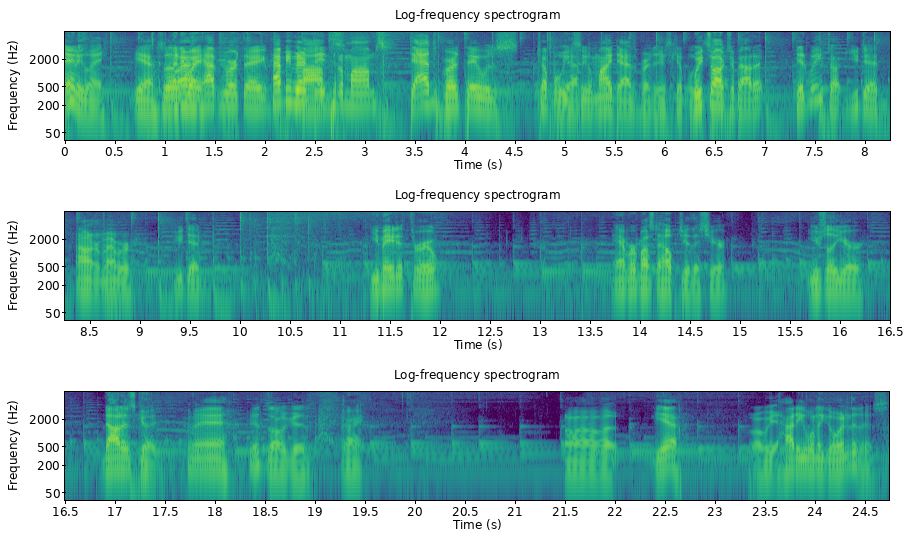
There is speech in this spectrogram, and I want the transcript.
Anyway, yeah. So anyway, uh, happy birthday. happy birthday moms. to the moms. Dad's birthday was a couple weeks Yeah. ago. My dad's birthday was a couple We weeks talked about it. Did we? Talked. You did. I don't remember. You did. You made it through. Amber must have helped you this year. Usually you're not as good. Eh, it's all good. All right. Uh, yeah. Are we, how do you want to go into this?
